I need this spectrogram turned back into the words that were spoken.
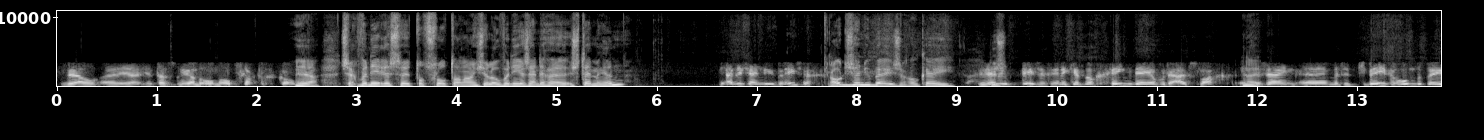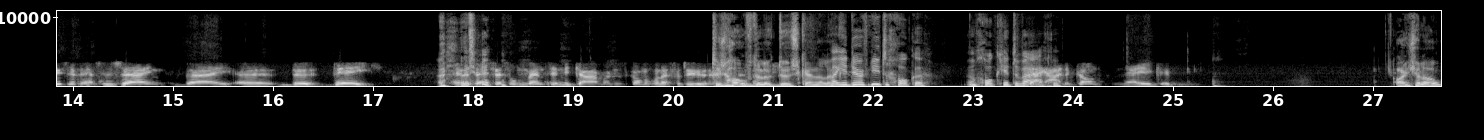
wel, eh, ja, dat is nu aan de onderoppervlakte gekomen. Ja. Zeg, wanneer is, eh, tot slot dan, Angelo, wanneer zijn de eh, stemmingen? Ja, die zijn nu bezig. Oh, die zijn nu bezig, oké. Die zijn nu bezig en ik heb nog geen idee over de uitslag. Nee. Ze zijn met de tweede ronde bezig en ze zijn bij de D. En er zijn 600 mensen in die kamer, dus het kan nog wel even duren. Het is hoofdelijk dus, kennelijk. Maar je durft niet te gokken. Een gokje te Ja, wagen. ja, dat kan. Nee, ik, Angelo?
